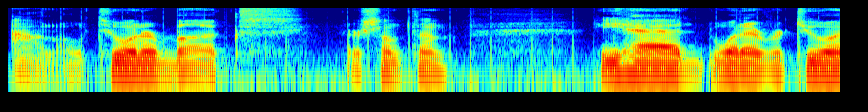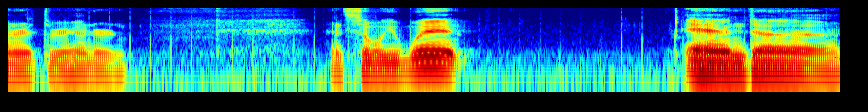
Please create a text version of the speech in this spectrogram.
I don't know, two hundred bucks or something. He had whatever 200, 300. and so we went, and uh,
